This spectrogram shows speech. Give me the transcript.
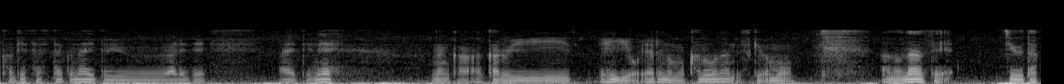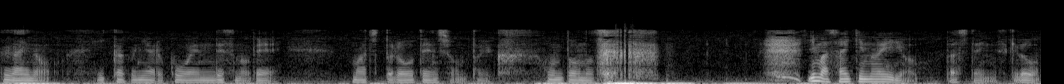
かけさせたくないというあれで、あえてね、なんか明るい営利をやるのも可能なんですけども、あの、なんせ住宅街の一角にある公園ですので、まあちょっとローテンションというか、本当の今最近のエイリを出したいんですけど、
